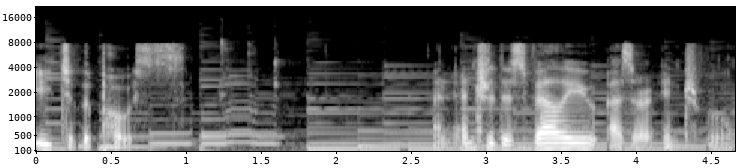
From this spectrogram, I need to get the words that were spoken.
each of the posts and enter this value as our interval.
